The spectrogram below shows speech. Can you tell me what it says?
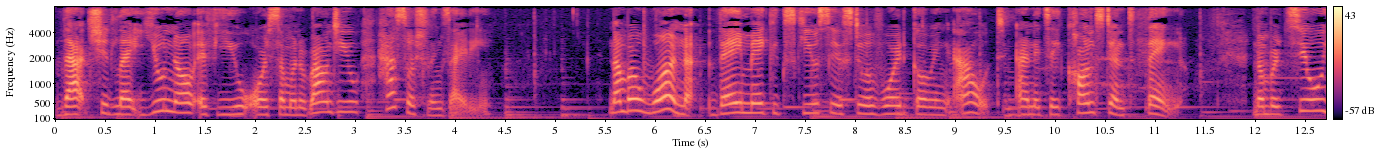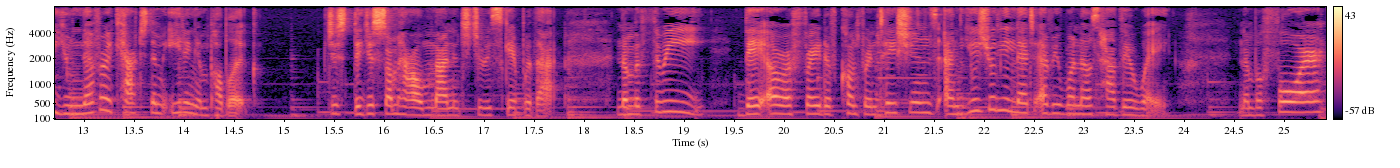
that should let you know if you or someone around you has social anxiety. Number one, they make excuses to avoid going out, and it's a constant thing. Number two, you never catch them eating in public. Just they just somehow manage to escape with that. Number three, they are afraid of confrontations and usually let everyone else have their way. Number four,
